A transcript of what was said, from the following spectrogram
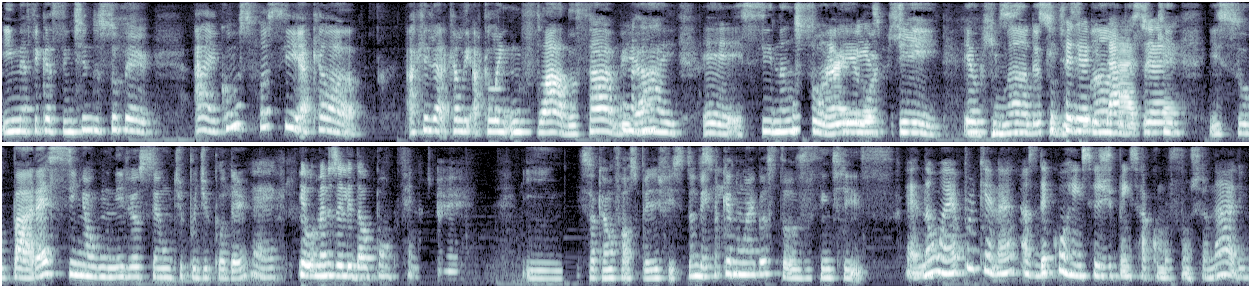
E ainda fica se sentindo super. Ai, como se fosse aquela. Aquele, aquele, aquele inflado, sabe? Ai, é, se não sou eu aqui, eu que mando, eu que desmando, isso aqui. é. Isso parece em algum nível ser um tipo de poder. É, pelo menos ele dá o ponto final. E isso aqui é um falso benefício também, porque não é gostoso sentir isso. É, não é porque, né, as decorrências de pensar como funcionário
